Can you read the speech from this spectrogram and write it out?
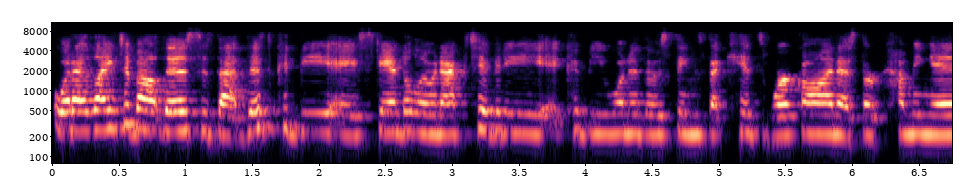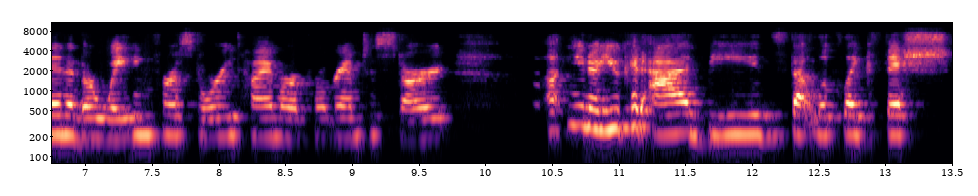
what I liked about this is that this could be a standalone activity. It could be one of those things that kids work on as they're coming in and they're waiting for a story time or a program to start. Uh, you know, you could add beads that look like fish.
